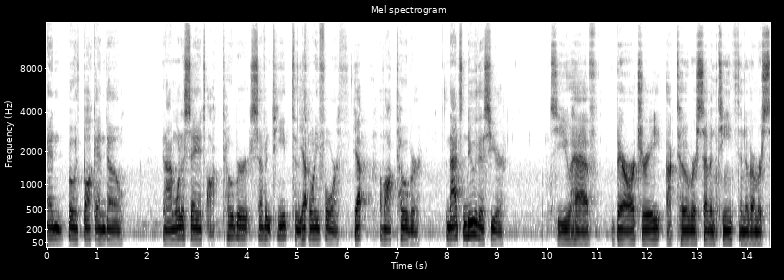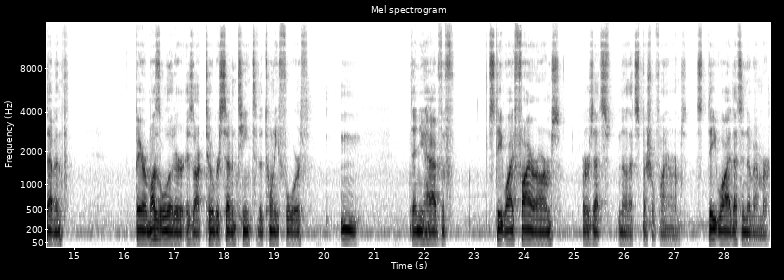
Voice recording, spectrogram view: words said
and both buck and doe, and I want to say it's October 17th to the Yep. 24th Yep. of October, and that's new this year. So you have bear archery October 17th to November 7th. Bear muzzleloader is October 17th to the 24th. Mm. Then you have the statewide firearms, or is that no? That's special firearms. Statewide, that's in November.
